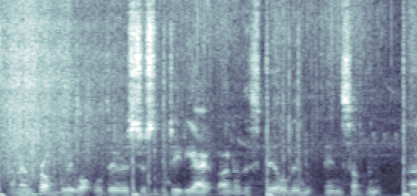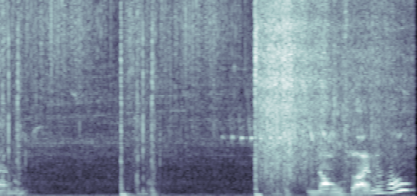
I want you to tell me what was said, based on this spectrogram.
And then probably what we'll do is just do the outline of this build in, in something um, non-climbable.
